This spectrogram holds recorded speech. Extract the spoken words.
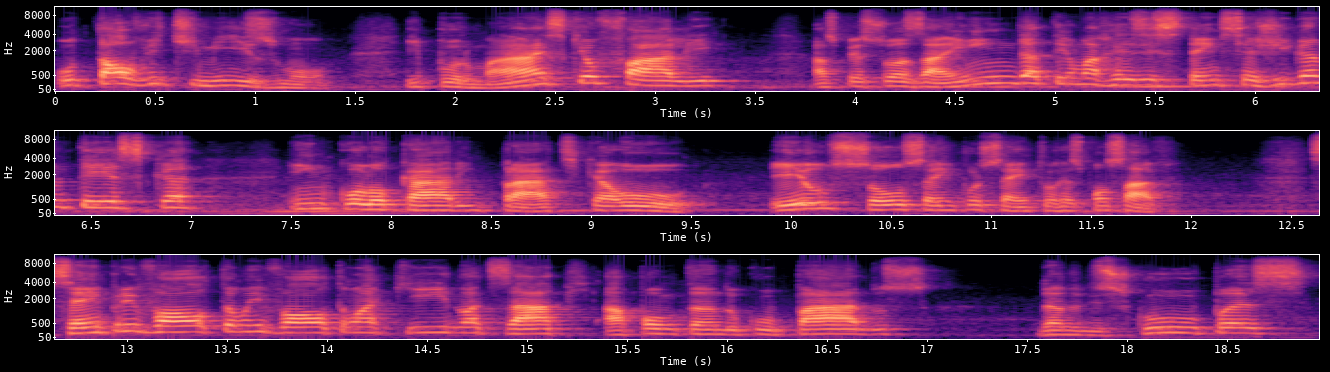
o tal vitimismo e por mais que eu fale, as pessoas ainda têm uma resistência gigantesca em colocar em prática o eu sou 100% responsável. Sempre voltam e voltam aqui no WhatsApp apontando culpados, dando desculpas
